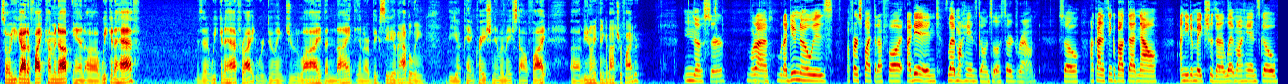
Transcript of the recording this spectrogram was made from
So you got a fight coming up in a week and a half is that a week and a half, right? We're doing July the 9th in our big city of Abilene, the uh, Pankration MMA style fight. Um, do you know anything about your fighter? No, sir. What okay. I what I do know is my first fight that I fought, I didn't let my hands go until the third round. So I kind of think about that now. I need to make sure that I let my hands go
